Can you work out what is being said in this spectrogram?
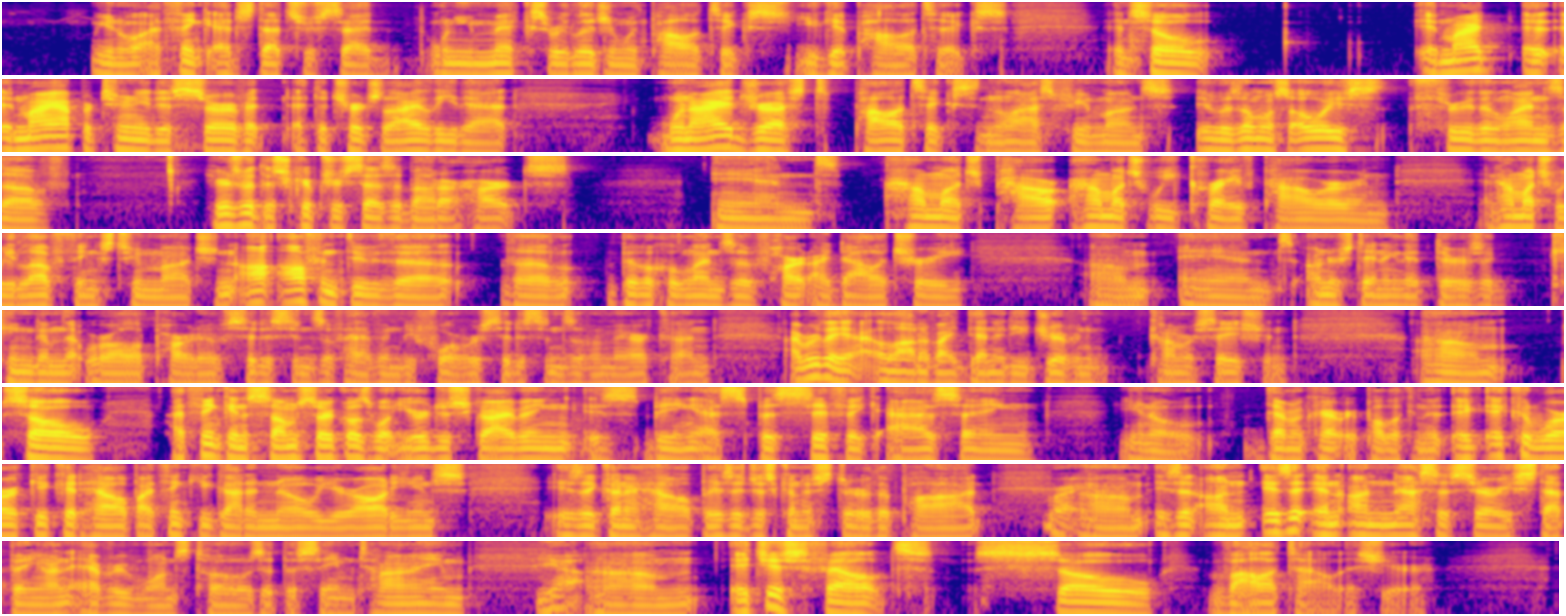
you know, I think Ed Stetzer said when you mix religion with politics, you get politics, and so in my in my opportunity to serve at, at the church that I lead at, when I addressed politics in the last few months, it was almost always through the lens of here's what the scripture says about our hearts and how much power how much we crave power and and how much we love things too much. And often through the the biblical lens of heart idolatry um, and understanding that there's a kingdom that we're all a part of citizens of heaven before we're citizens of america. And i really a lot of identity driven conversation. Um, so i think in some circles what you're describing is being as specific as saying you know democrat republican it, it could work it could help. I think you got to know your audience is it going to help is it just going to stir the pot Right. um, is it un, is it an unnecessary stepping on everyone's toes at the same time Yeah. um, it just felt so volatile this year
